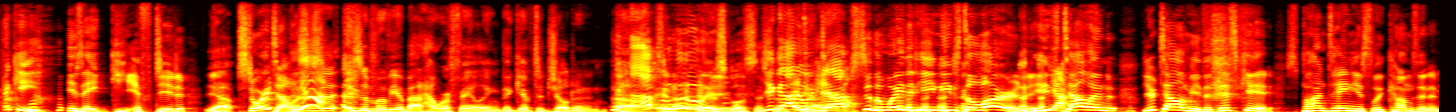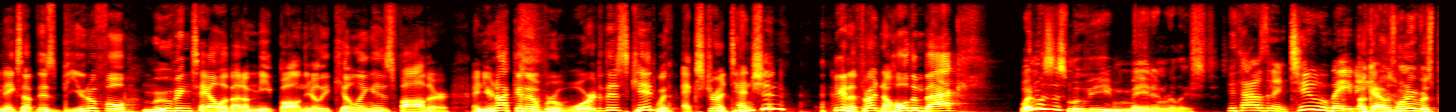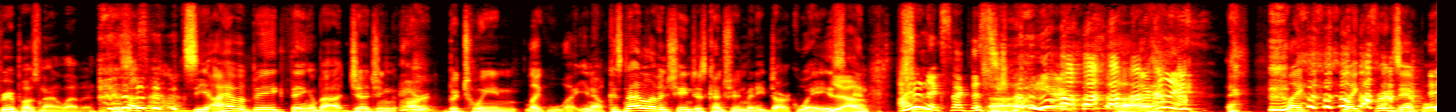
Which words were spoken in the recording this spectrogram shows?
Becky is a gifted Yep. storyteller. This is a, this is a movie about how we're failing the gifted children uh, in, our, in Absolutely. our school system. You got to Yeah. adapt to the way that he needs to learn. He's Yeah. telling you're telling me that this kid spontaneously comes in and makes up this beautiful moving tale about a meatball nearly killing his father. And you're not going to reward this kid with extra attention? You're going to threaten to hold him back? When was this movie made and released? 2002, baby. Okay, I was wondering if it was pre or post 9 11. Post 9/11. See, I have a big thing about judging art between, like, you know, because 9 11 changed this country in many dark ways. Yeah. And I so- didn't expect this to uh, go here. Uh, I really like, like, for example,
